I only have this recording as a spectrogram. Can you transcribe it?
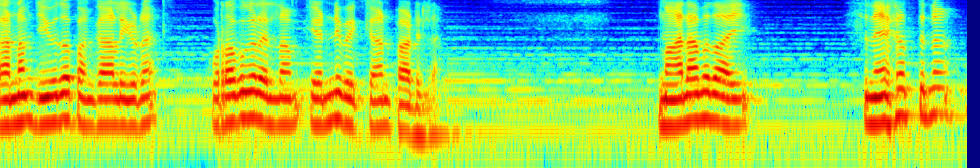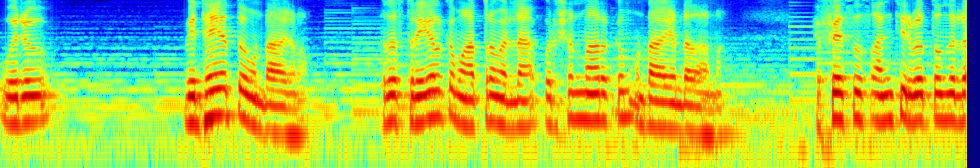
കാരണം ജീവിത പങ്കാളിയുടെ കുറവുകളെല്ലാം എണ്ണി വയ്ക്കാൻ പാടില്ല. നാലാമതായി സ്നേഹത്തിന് ഒരു വിധേയത്വം ഉണ്ടാകണം. അത് സ്ത്രീകൾക്ക് മാത്രമല്ല പുരുഷന്മാർക്കും ഉണ്ടാകേണ്ടതാണ്. എഫ് എസ് അഞ്ച് ഇരുപത്തൊന്നിൽ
